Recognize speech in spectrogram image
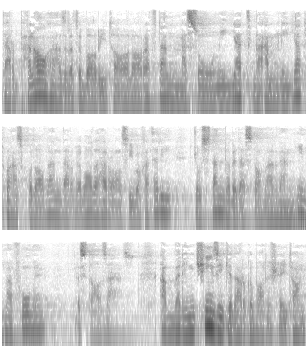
در پناه حضرت باری تعالی رفتن مسئولیت و امنیت رو از خداوند در قبال هر آسیب و خطری جستن و به دست آوردن. این مفهوم استعاذه است. اولین چیزی که در قبال شیطان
